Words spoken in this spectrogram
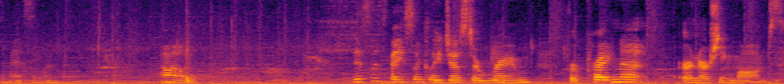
a messy one. Um, this is basically just a room for pregnant or nursing moms.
